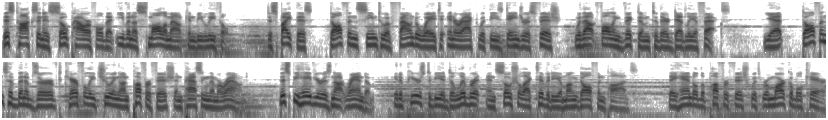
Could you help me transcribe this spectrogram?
This toxin is so powerful that even a small amount can be lethal. Despite this, dolphins seem to have found a way to interact with these dangerous fish without falling victim to their deadly effects. Yet, dolphins have been observed carefully chewing on pufferfish and passing them around. This behavior is not random, it appears to be a deliberate and social activity among dolphin pods. They handle the pufferfish with remarkable care,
